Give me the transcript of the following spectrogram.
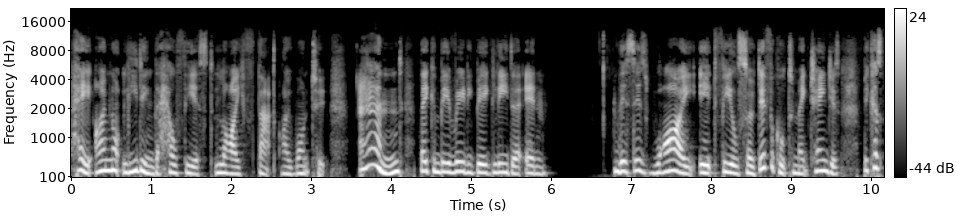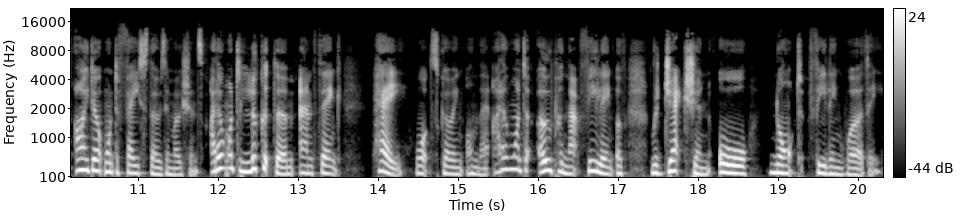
hey, I'm not leading the healthiest life that I want to. And they can be a really big leader in, this is why it feels so difficult to make changes because I don't want to face those emotions. I don't want to look at them and think, hey, what's going on there? I don't want to open that feeling of rejection or not feeling worthy.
